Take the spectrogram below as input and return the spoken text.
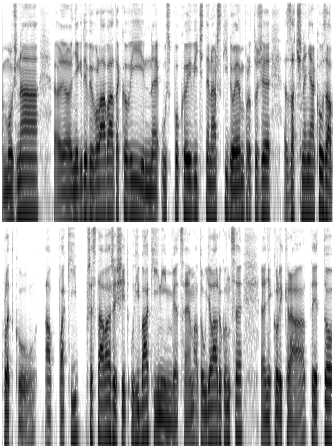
možná eh, někdy vyvolává takový neuspokojivý čtenářský dojem, protože začne nějakou zápletku a pak ji přestává řešit, uhýbá k jiným věcem a to udělá dokonce několikrát. Je to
